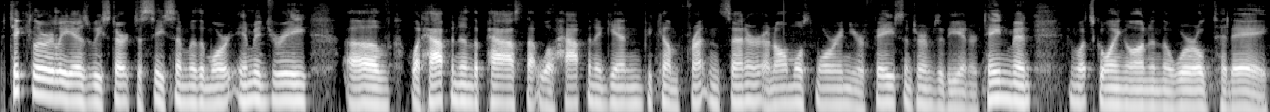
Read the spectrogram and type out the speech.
particularly as we start to see some of the more imagery of what happened in the past that will happen again become front and center and almost more in your face in terms of the entertainment and what's going on in the world today.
